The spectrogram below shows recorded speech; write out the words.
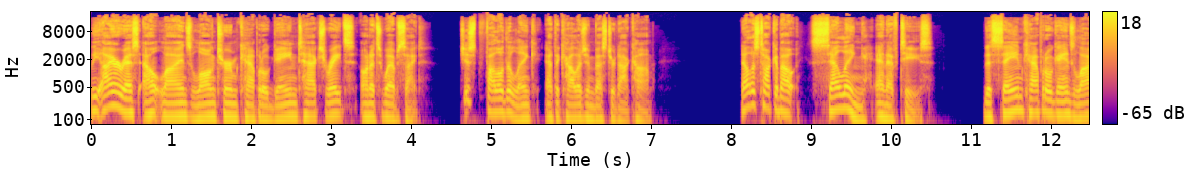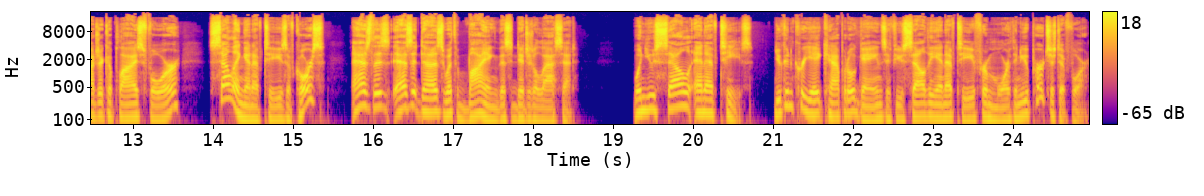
The IRS outlines long term capital gain tax rates on its website. Just follow the link at thecollegeinvestor.com. Now let's talk about selling NFTs. The same capital gains logic applies for selling NFTs, of course, as, this, as it does with buying this digital asset. When you sell NFTs, you can create capital gains if you sell the NFT for more than you purchased it for.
